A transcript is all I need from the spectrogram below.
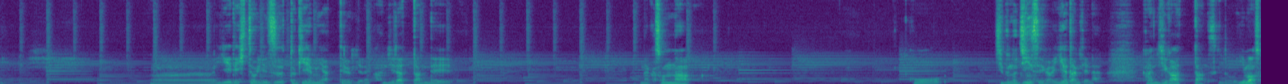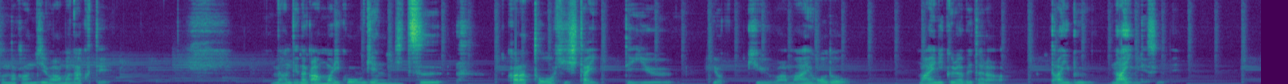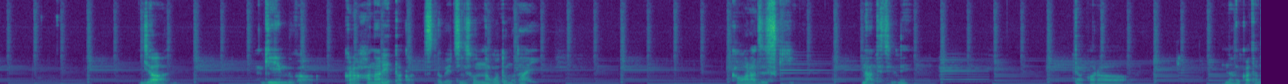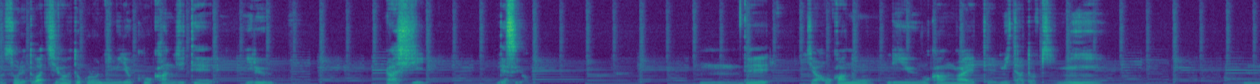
うん、家で一人でずっとゲームやってるみたいな感じだったんで、なんかそんな、こう、自分の人生が嫌だみたいな感じがあったんですけど、今はそんな感じはあんまなくて、なんでなんかあんまりこう現実から逃避したいっていう欲求は前ほど、前に比べたらだいぶないんですよね。じゃあ、ゲームが、から離れたかっつうと別にそんなこともない。変わらず好きなんですよね。だから、なんか多分それとは違うところに魅力を感じているらしいですよ。うん、で、じゃあ他の理由を考えてみたときに、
